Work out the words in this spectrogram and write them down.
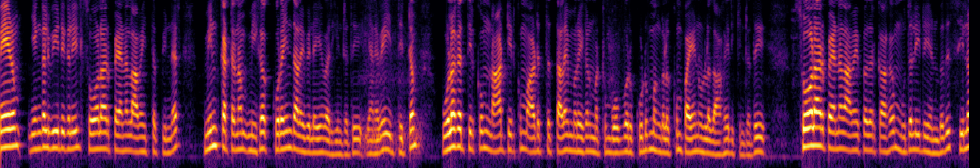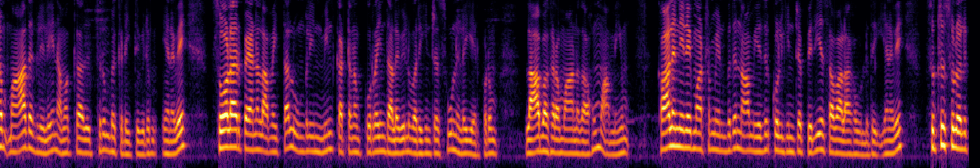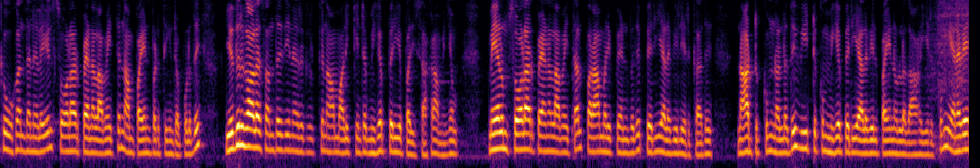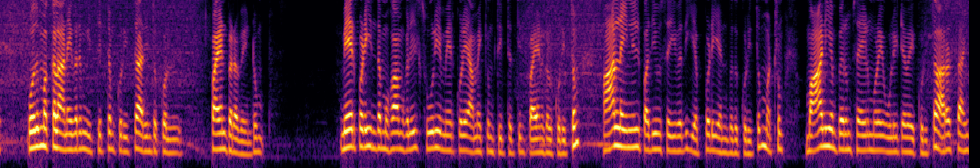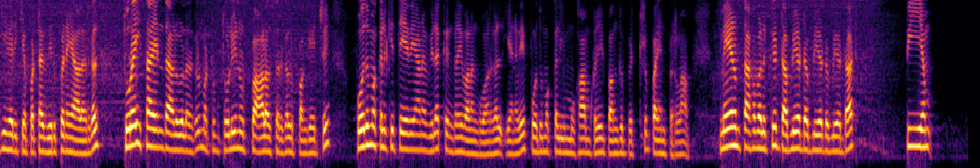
மேலும் எங்கள் வீடுகளில் சோலார் பேனல் அமைத்த பின்னர் மின் கட்டணம் மிக குறைந்த அளவிலேயே வருகின்றது. எனவே இத்திட்டம் உலகத்திற்கும் நாட்டிற்கும் அடுத்த தலைமுறைகள் மற்றும் ஒவ்வொரு குடும்பங்களுக்கும் பயனுள்ளதாக இருக்கின்றது. சோலார் பேனல் அமைப்பதற்காக முதலீடு என்பது சில மாதங்களிலே நமக்கு அது திரும்ப கிடைத்துவிடும். எனவே சோலார் பேனல் அமைத்தால் உங்களின் மின் கட்டணம் குறைந்த அளவில் வருகின்ற சூழ்நிலை ஏற்படும். லாபகரமானதாகவும் அமையும். காலநிலை மாற்றம் என்பது நாம் எதிர்கொள்கின்ற பெரிய சவாலாக உள்ளது. எனவே சுற்றுச்சூழலுக்கு உகந்த நிலையில் சோலார் பேனல் அமைத்து நாம் பயன்படுத்துகின்ற பொழுது எதிர்கால சந்ததியினர்களுக்கு நாம் அளிக்கின்ற மிகப்பெரிய பரிசாக அமையும். மேலும் சோலார் பேனல் அமைத்தால் பராமரிப்பு என்பது பெரிய அளவில் இருக்காது. நாட்டுக்கும் நல்லது வீட்டுக்கும் மிகப்பெரிய அளவில் பயனுள்ளதாக இருக்கும். எனவே பொதுமக்கள் அனைவரும் இத்திட்டம் குறித்து அறிந்து கொள் பயன்பெற வேண்டும். மேற்படி இந்த முகாம்களில் சூரிய மேற்கூரை அமைக்கும் திட்டத்தின் பயன்கள் குறித்தும் ஆன்லைனில் பதிவு செய்வது எப்படி என்பது குறித்தும் மற்றும் மானியம் பெறும் செயல்முறை உள்ளிட்டவை குறித்து அரசு அங்கீகரிக்கப்பட்ட விற்பனையாளர்கள் துறை சார்ந்த அலுவலர்கள் மற்றும் தொழில்நுட்ப ஆலோசகர்கள் பங்கேற்று பொதுமக்களுக்கு தேவையான விளக்கங்களை வழங்குவார்கள். எனவே பொதுமக்கள் இம்முகாம்களில் பங்கு பெற்று பயன்பெறலாம். மேலும் தகவலுக்கு W W W dot PM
